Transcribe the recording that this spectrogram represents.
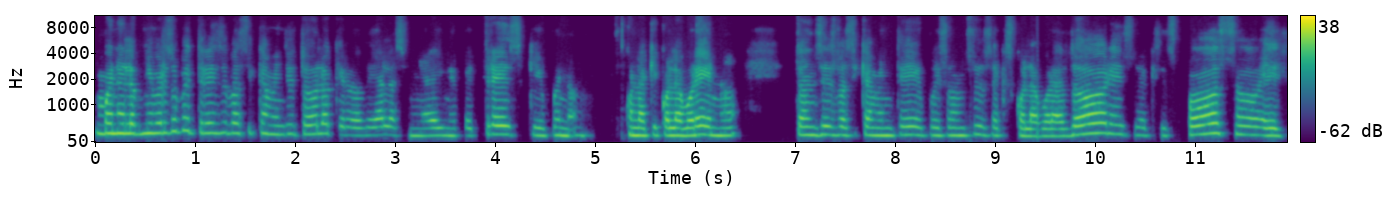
Bueno, el universo P3 es básicamente todo lo que rodea a la señora MP3, que bueno, con la que colaboré, ¿no? Entonces, básicamente, pues son sus ex colaboradores, su ex esposo, el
